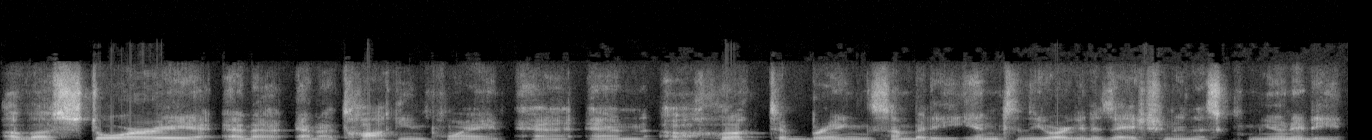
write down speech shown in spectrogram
of a story and a, and a talking point and, and a hook to bring somebody into the organization in this community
